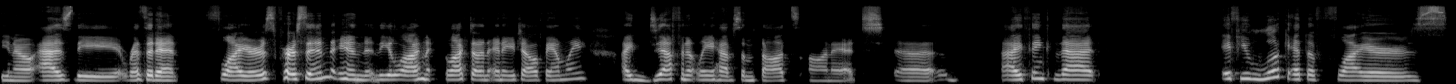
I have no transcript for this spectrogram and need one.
you know, as the resident Flyers person in the Locked On NHL family, I definitely have some thoughts on it. Uh, I think that if you look at the Flyers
